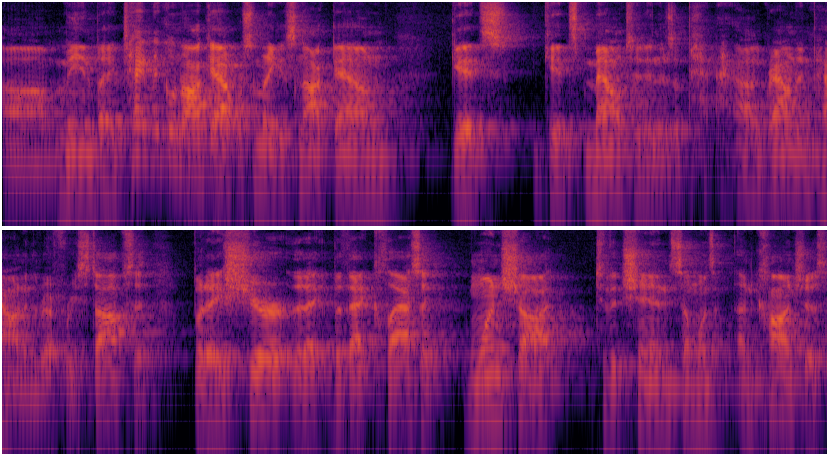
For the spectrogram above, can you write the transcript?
Um, may end by technical knockout where somebody gets knocked down, gets gets mounted, and there's a uh, ground and pound, and the referee stops it. But a sure that but that classic one shot to the chin, someone's unconscious,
